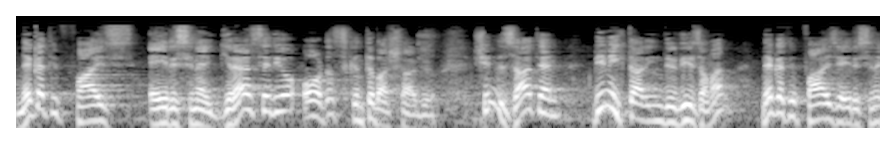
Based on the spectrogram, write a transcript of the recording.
negatif faiz eğrisine girerse diyor orada sıkıntı başlar diyor. Şimdi zaten bir miktar indirdiği zaman negatif faiz eğrisine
